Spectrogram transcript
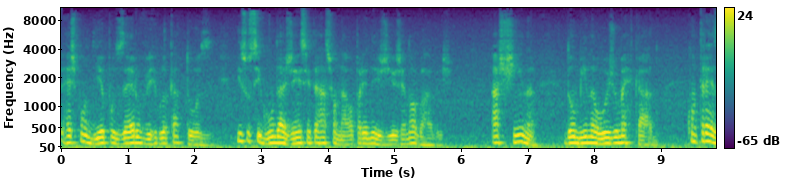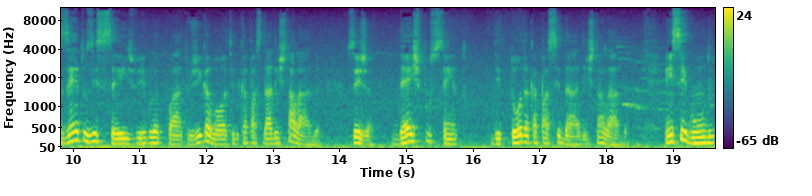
respondia por 0,14. Isso segundo a Agência Internacional para Energias Renováveis. A China domina hoje o mercado, com 306,4 gigawatts de capacidade instalada, ou seja, 10% de toda a capacidade instalada. Em segundo,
